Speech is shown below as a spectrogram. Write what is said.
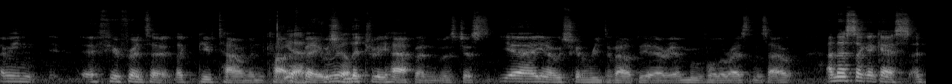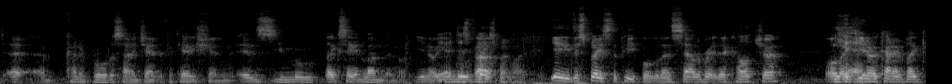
I mean, if you're referring to like Butetown and Cardiff Yeah, Bay, which real. literally happened was just yeah, you know, we're just going to redevelop the area, and move all the residents out, and that's like I guess a, a, a kind of broader sign of gentrification is you move like say in London, you know, yeah, you move out, displacement. Like, yeah, you displace the people, but then celebrate their culture. Or like Yeah. you know, kind of like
